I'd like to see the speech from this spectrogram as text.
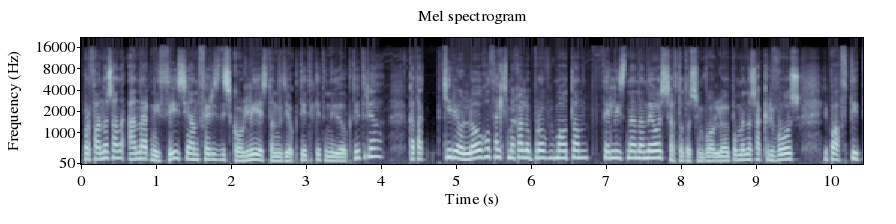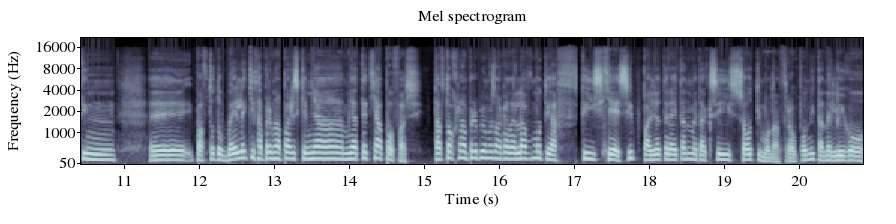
Προφανώς, αν, αν αρνηθείς ή αν φέρεις δυσκολίες στον ιδιοκτήτη και την ιδιοκτήτρια, κατά κύριο λόγο θα έχεις μεγάλο πρόβλημα όταν θέλεις να ανανεώσεις αυτό το συμβόλαιο. Επομένως, ακριβώς υπό, ε, υπό αυτό το μπέλεκι θα πρέπει να πάρεις και μια, μια τέτοια απόφαση. Ταυτόχρονα πρέπει όμως να καταλάβουμε ότι αυτή η σχέση που παλιότερα ήταν μεταξύ ισότιμων ανθρώπων, ήταν λίγο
